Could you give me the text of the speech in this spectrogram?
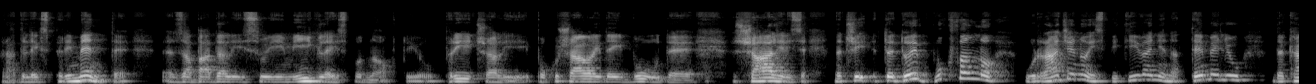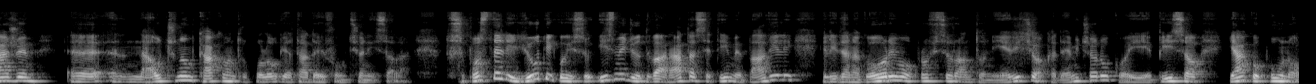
radili eksperimente, zabadali su im igle ispod noktiju, pričali, pokušavali da ih bude, šalili se. Znači, to, to je bukvalno urađeno ispitivanje na temelju, da kažem, e, naučnom kako antropologija tada je funkcionisala. To su postojali ljudi koji su između dva rata se time bavili ili da nagovorimo o profesoru Antonijeviću, akademičaru, koji je pisao jako puno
